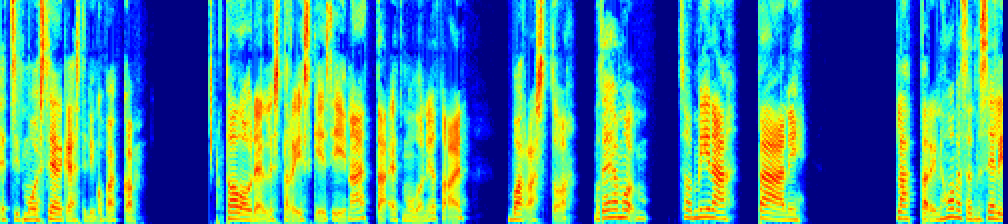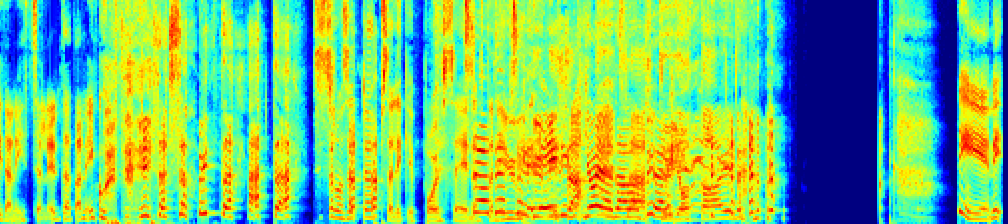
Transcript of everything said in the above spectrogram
että sitten mulla olisi selkeästi niinku vaikka taloudellista riskiä siinä, että, että mulla on jotain varastoa. Mutta eihän mua, se on minä, pääni, läppäri, niin huomasin, että mä selitän itselleni tätä, niin kuin, että ei tässä ole mitään hätää. Siis sulla on se töpselikin pois seinästä, niin hyvin, hyvin ei, niin, joo, säästyy jotain. niin, niin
